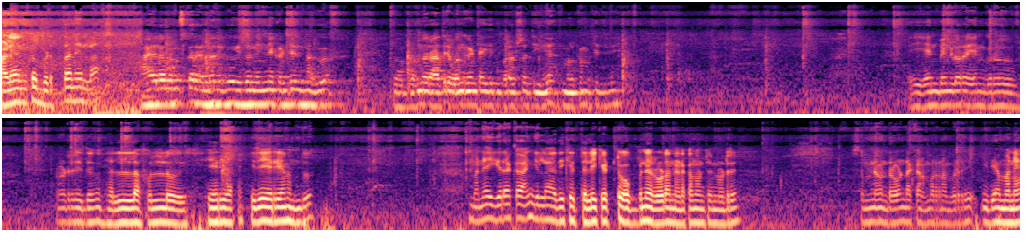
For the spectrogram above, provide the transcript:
ಮಳೆ ಅಂತೂ ಬಿಡ್ತಾನೆ ಇಲ್ಲ. ಹಾಯಲ್ಲ ನಮಸ್ಕಾರ ಎಲ್ಲರಿಗೂ. ಇದು ನಿನ್ನೆ ಕಂಟೆಂಟ್ ನಾವು. ಇವಾಗ ಬಂದು ರಾತ್ರಿ ಒಂದು ಗಂಟೆ ಆಗಿತ್ತು ಬರೋಷ್ಟೊತ್ತಿಗೆ ಮಲ್ಕೊಂಬಿಟ್ಟಿದ್ವಿ ಏನು ಬೆಂಗಳೂರು, ಏನು ಗುರು? ನೋಡ್ರಿ ಇದು ಎಲ್ಲ ಫುಲ್ಲು ಏರಿಯಾ ಇದೇ ಏರಿಯಾ ನಮ್ಮದು ಮನೆಗೆ ಇರಕ್ಕೆ ಹಂಗಿಲ್ಲ ಅದಕ್ಕೆ ತಲೆ ಕೆಟ್ಟು ಒಬ್ಬನೇ ರೋಡ ನಡ್ಕೊಂಡು ಹೊಂಟೇನೆ ನೋಡ್ರಿ. ಸುಮ್ಮನೆ ಒಂದು ರೌಂಡ್ ಹಾಕೊಂಡು ಬರೋಣ ಬರ್ರಿ. ಇದೇ ಮನೆ.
